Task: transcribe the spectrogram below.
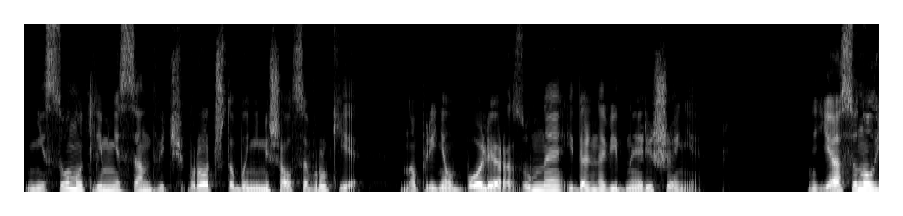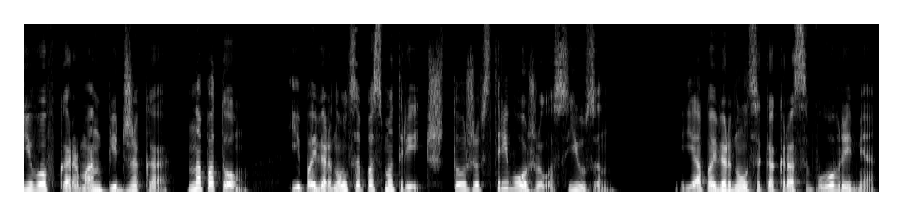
не сунуть ли мне сандвич в рот, чтобы не мешался в руке, но принял более разумное и дальновидное решение. Я сунул его в карман пиджака, на потом, и повернулся посмотреть, что же встревожило Сьюзен. Я повернулся как раз вовремя,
